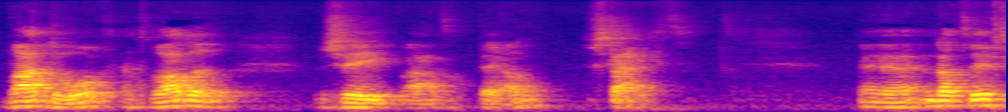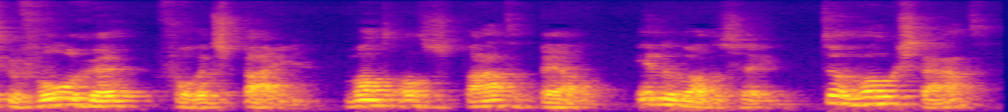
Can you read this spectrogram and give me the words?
waardoor het Waddenzeewaterpeil stijgt. Uh, en dat heeft gevolgen voor het spuien. Want als het waterpeil in de Waddenzee te hoog staat,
